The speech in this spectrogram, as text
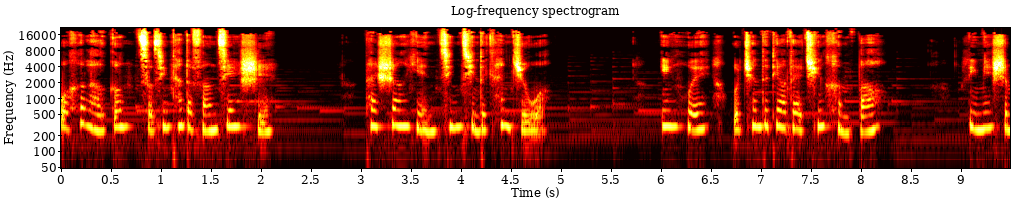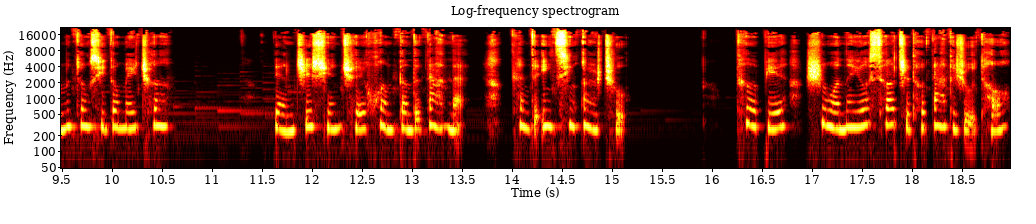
我和老公走进他的房间时，他双眼紧紧的看着我，因为我穿的吊带裙很薄，里面什么东西都没穿。两只悬垂晃荡的大奶看得一清二楚，特别是我那有小指头大的乳头，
